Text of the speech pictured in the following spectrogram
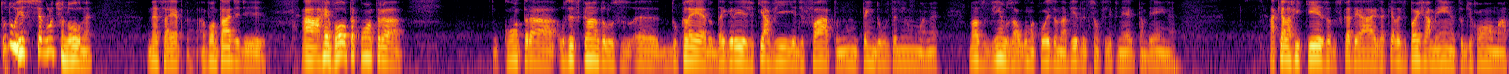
tudo isso se aglutinou, né? Nessa época, a vontade de a revolta contra contra os escândalos eh, do clero, da igreja que havia de fato, não tem dúvida nenhuma, né? Nós vimos alguma coisa na vida de São Felipe Neri também, né? aquela riqueza dos cadeais, aquele esbanjamento de Roma,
